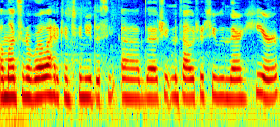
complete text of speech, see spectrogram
of months in a row i had to continue the, uh, the treatments i was receiving there here.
